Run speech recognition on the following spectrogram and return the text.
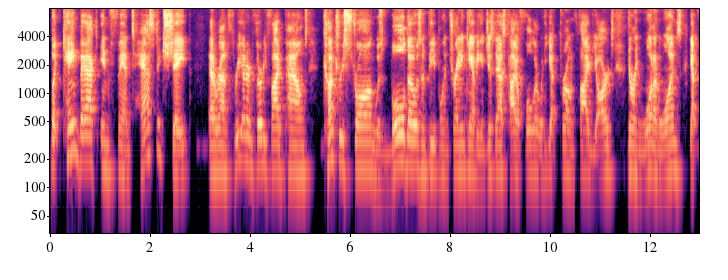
but came back in fantastic shape at around 335 pounds country strong, was bulldozing people in training camp. You can just ask Kyle Fuller when he got thrown five yards during one on ones, got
